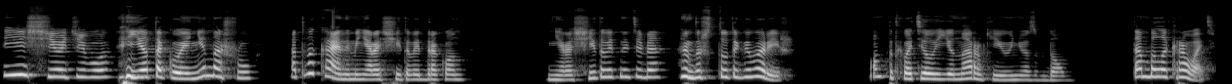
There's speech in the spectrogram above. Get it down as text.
«Еще чего, я такое не ношу. Отвыкай на меня рассчитывать, дракон». «Не рассчитывать на тебя? Да что ты говоришь?» Он подхватил ее на руки и унес в дом. Там была кровать,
